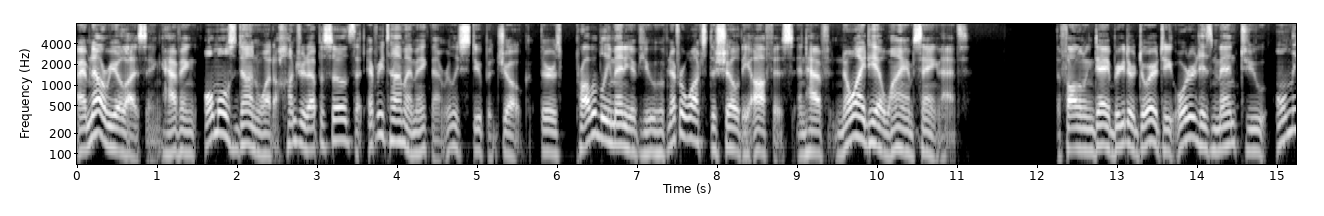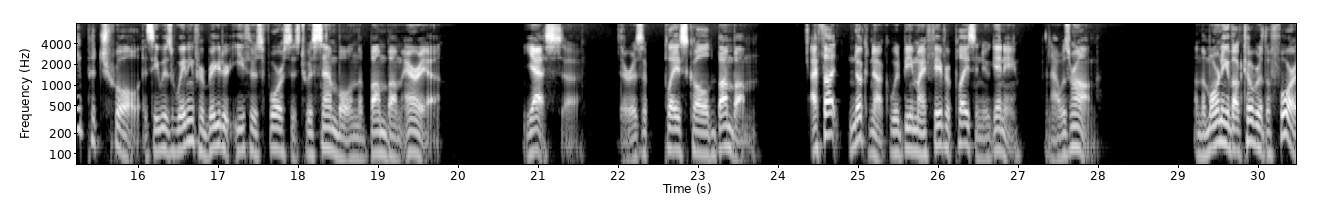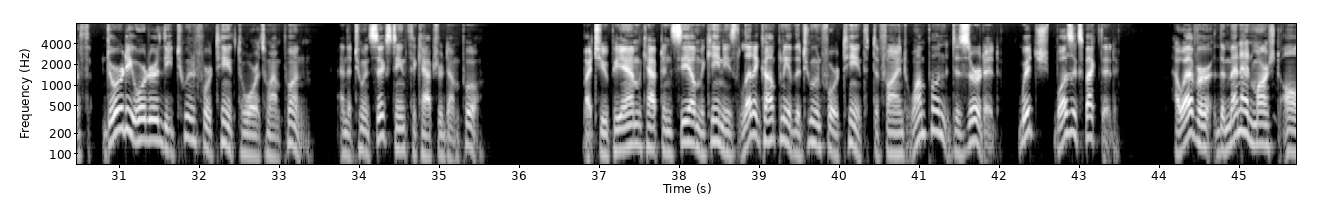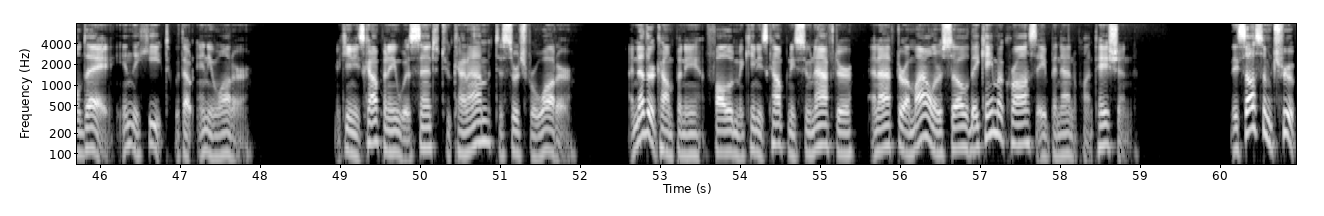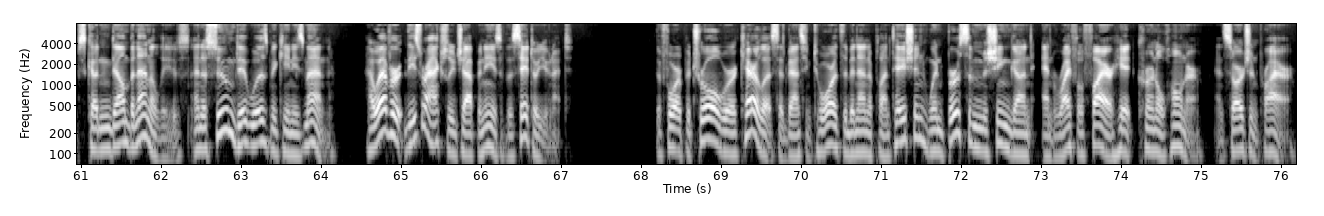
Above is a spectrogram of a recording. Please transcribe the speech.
I am now realizing, having almost done what, 100 episodes, that every time I make that really stupid joke, there's probably many of you who've never watched the show The Office and have no idea why I'm saying that. The following day, Brigadier Dougherty ordered his men to only patrol as he was waiting for Brigadier Eather's forces to assemble in the Bum Bum area. Yes, uh, there is a place called Bum Bum. I thought Nook Nook would be my favorite place in New Guinea, and I was wrong. On the morning of October the 4th, Dougherty ordered the 2 and 14th towards Wampun and the 2 and 16th to capture Dumpu. By 2 p.m., Captain C.L. McKinney's led a company of the 2 and 14th to find Wampun deserted, which was expected. However, the men had marched all day in the heat without any water. McKinney's company was sent to Karam to search for water. Another company followed McKinney's company soon after, and after a mile or so, they came across a banana plantation. They saw some troops cutting down banana leaves and assumed it was McKinney's men. However, these were actually Japanese of the Seto unit. The forward patrol were careless advancing towards the banana plantation when bursts of machine gun and rifle fire hit Colonel Honner and Sergeant Pryor.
